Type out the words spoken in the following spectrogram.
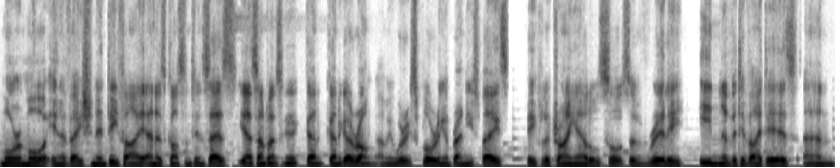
more and more innovation in DeFi. And as Konstantin says, you know, sometimes it's going, to go wrong. I mean, we're exploring a brand new space. People are trying out all sorts of really innovative ideas, and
